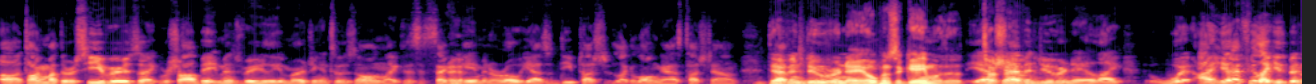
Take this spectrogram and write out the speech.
uh, talking about the receivers. Like Rashod Bateman is really emerging into his own. Like this is the second Yeah. game in a row he has a deep touch, like a long ass touchdown. Devin Devin Duvernay opens the game with a Yeah, touchdown. Devin Duvernay. Like I he- I feel like he's been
